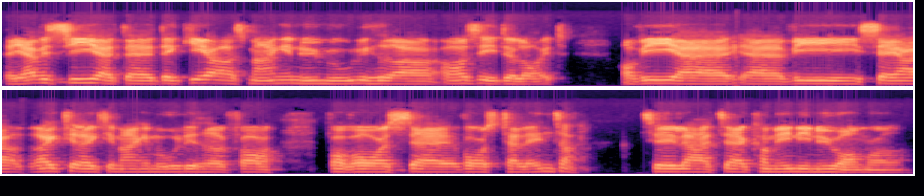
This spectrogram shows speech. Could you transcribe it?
Så jeg vil sige, at uh, det giver os mange nye muligheder, også i Deloitte. Og vi, uh, uh, vi ser rigtig, rigtig mange muligheder for, for vores, uh, vores talenter til at uh, komme ind i nye områder.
